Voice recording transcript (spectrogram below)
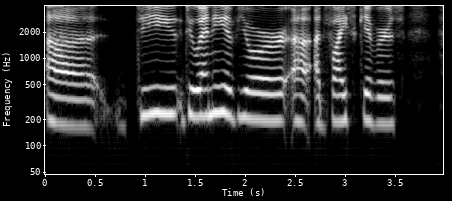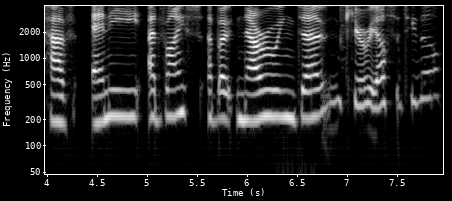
Uh, do you, do any of your uh, advice givers have any advice about narrowing down curiosity though?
